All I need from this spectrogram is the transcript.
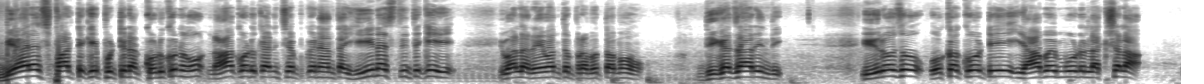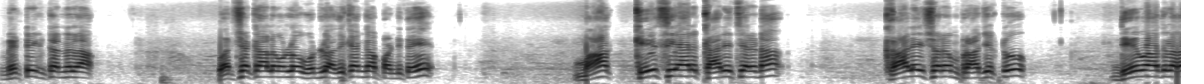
బీఆర్ఎస్ పార్టీకి పుట్టిన కొడుకును నా కొడుకు అని చెప్పుకునేంత హీన స్థితికి ఇవాళ రేవంత్ ప్రభుత్వము దిగజారింది. ఈరోజు ఒక కోటి యాభై మూడు లక్షల మెట్రిక్ టన్నుల వర్షాకాలంలో ఒడ్లు అధికంగా పండితే మా కేసీఆర్ కార్యాచరణ కాళేశ్వరం ప్రాజెక్టు దేవాదుల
